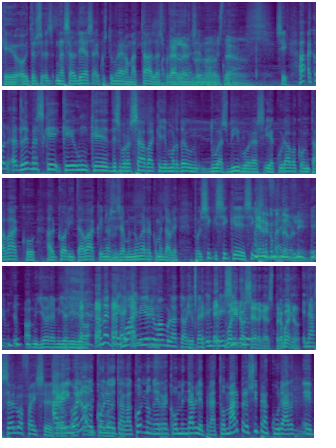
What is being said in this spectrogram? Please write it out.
que outros nas aldeas acostumbran a matalas, matalas porque non, non, está... Sí. Ah, lembras que, que un que desbrosaba que lle mordeu dúas víboras e a curaba con tabaco, alcohol e tabaco e nós mm. dixemos non é recomendable. Pois sí que sí que sí que é recomendable. Eh, eh, a mellor é mellor ir ao... Home, pero eh, igual... É, mellor ir un ambulatorio, pero en principio... Igual ir sergas, pero bueno. Na selva faise eso. A ver, igual o alcohol e o tabaco non é recomendable para tomar, pero sí para curar eh,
